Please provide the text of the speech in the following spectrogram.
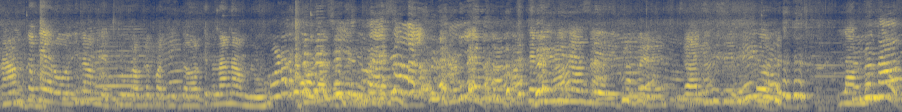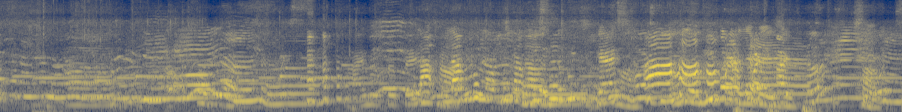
नाम तो क्या रोज ही नाम लेती हूँ अपने पति का और कितना नाम लूँ? तेरे भी नाम ले रही थी मैं गाली भी दे रही थी। तुझं नाव लांबू लांबू लांबू गॅसवर दोघी पण आल्या पाहिजे. उच्च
